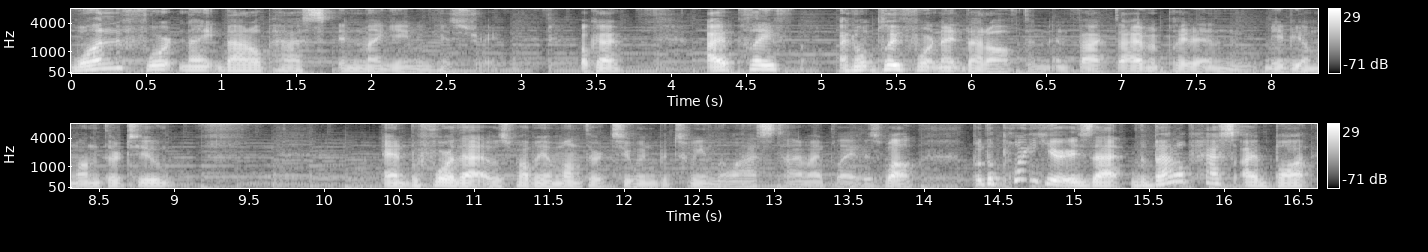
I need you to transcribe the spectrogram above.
one Fortnite Battle Pass in my gaming history. Okay? I play I don't play Fortnite that often. In fact, I haven't played it in maybe a month or two. And before that, it was probably a month or two in between the last time I played as well. But the point here is that the Battle Pass I bought,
